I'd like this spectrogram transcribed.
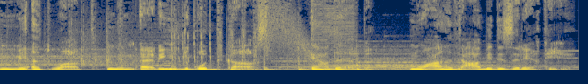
100 واط من أريج بودكاست إعداد معاذ عبد الزريقي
